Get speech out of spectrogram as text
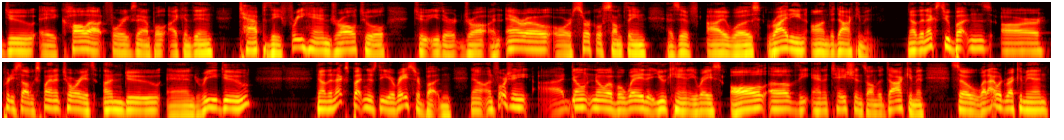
do a call out, for example, I can then tap the freehand draw tool to either draw an arrow or circle something as if I was writing on the document. Now, the next two buttons are pretty self explanatory it's undo and redo. Now, the next button is the eraser button. Now, unfortunately, I don't know of a way that you can erase all of the annotations on the document. So, what I would recommend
